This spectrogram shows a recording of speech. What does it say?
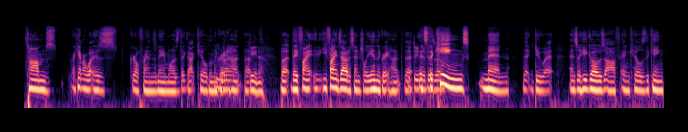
Thom's. I can't remember what his girlfriend's name was that got killed in the Great Right. Hunt, but Dena. but they find he finds out essentially in the Great Hunt that Adina it's the Dizzo. king's men that do it, and so he goes off and kills the king,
